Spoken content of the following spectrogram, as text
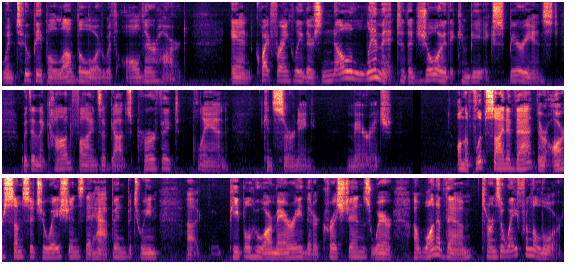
when two people love the Lord with all their heart. And quite frankly, there's no limit to the joy that can be experienced within the confines of God's perfect plan concerning marriage. On the flip side of that, there are some situations that happen between uh, people who are married that are Christians where uh, one of them turns away from the Lord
